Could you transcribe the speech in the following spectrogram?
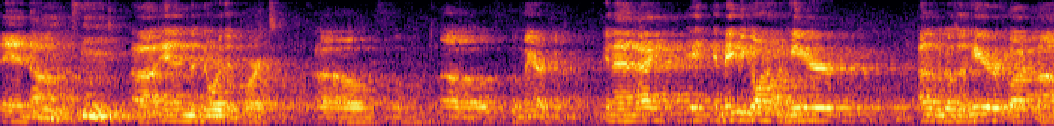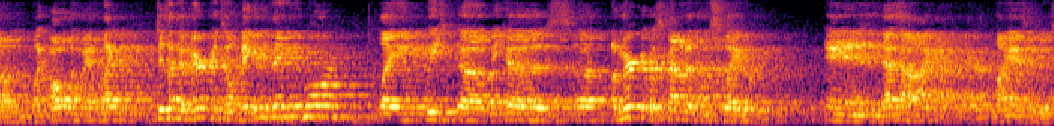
in, um, uh, in the northern parts of, of America. And I, it, it may be going on here, I don't know if it goes on here, but, um, like all the, like, just like Americans don't make anything anymore, like we, uh, because uh, America was founded on slavery, and that's how I got there. My ancestors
